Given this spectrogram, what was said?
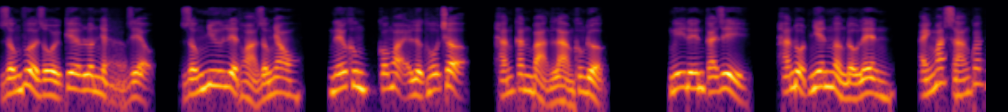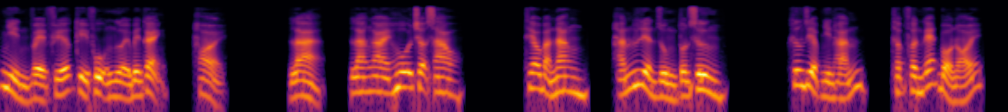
giống vừa rồi kia luân nhật diệu, giống như liệt hỏa giống nhau, nếu không có ngoại lực hỗ trợ, hắn căn bản làm không được. Nghĩ đến cái gì, hắn đột nhiên ngẩng đầu lên, ánh mắt sáng quắc nhìn về phía kỳ phụ người bên cạnh, hỏi. Là, là ngài hỗ trợ sao? Theo bản năng, hắn liền dùng tôn sưng. Khương Diệp nhìn hắn, thập phần ghét bỏ nói,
